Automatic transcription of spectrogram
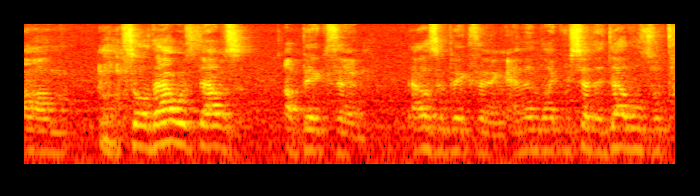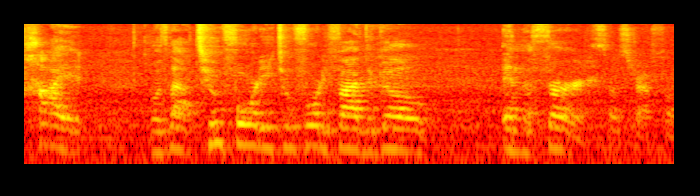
Um, so that was that was a big thing. That was a big thing. And then like we said, the Devils would tie it with about 240, 245 to go in the third. So stressful.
